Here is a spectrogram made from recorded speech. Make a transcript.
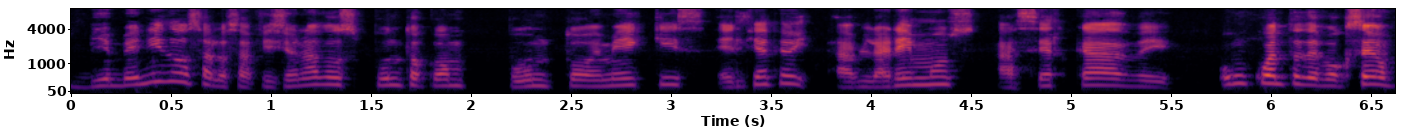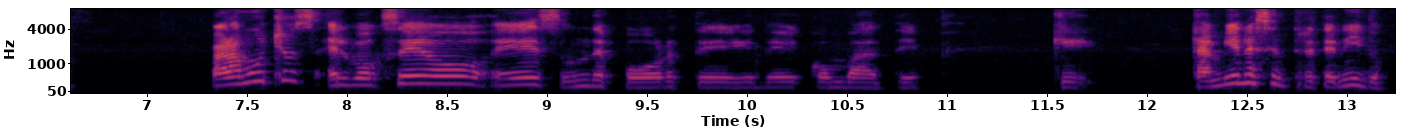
Bienvenidos a losaficionados.com.mx. El día de hoy hablaremos acerca de un cuento de boxeo. Para muchos el boxeo es un deporte de combate que también es entretenido.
